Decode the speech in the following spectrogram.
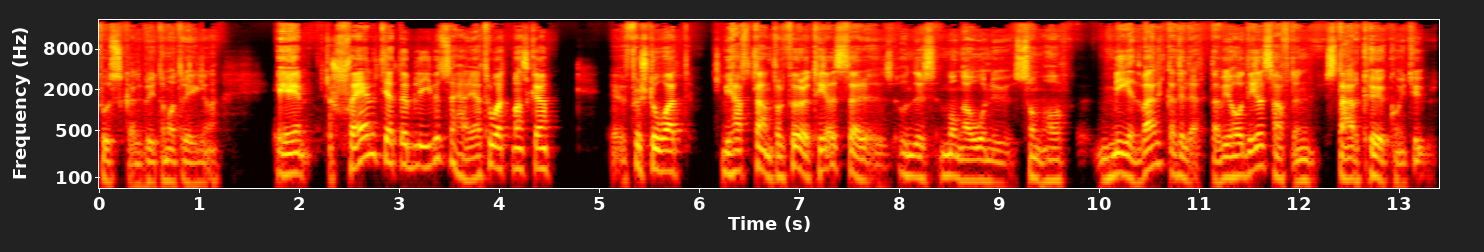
fuska eller bryta mot reglerna. Eh, skälet till att det har blivit så här, jag tror att man ska eh, förstå att vi har haft ett antal företeelser under många år nu som har medverkat till detta. Vi har dels haft en stark högkonjunktur.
